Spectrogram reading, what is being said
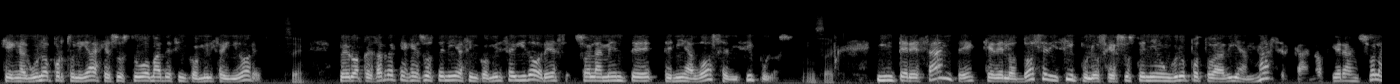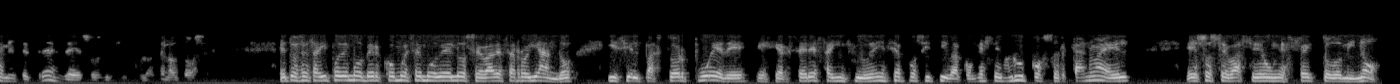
que en alguna oportunidad Jesús tuvo más de 5.000 seguidores. Pero a pesar de que Jesús tenía 5.000 seguidores, solamente tenía 12 discípulos. Interesante que de los 12 discípulos Jesús tenía un grupo todavía más cercano, que eran solamente tres de esos discípulos, de los 12. Entonces ahí podemos ver cómo ese modelo se va desarrollando y si el pastor puede ejercer esa influencia positiva con ese grupo cercano a él, eso se va a hacer un efecto dominó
